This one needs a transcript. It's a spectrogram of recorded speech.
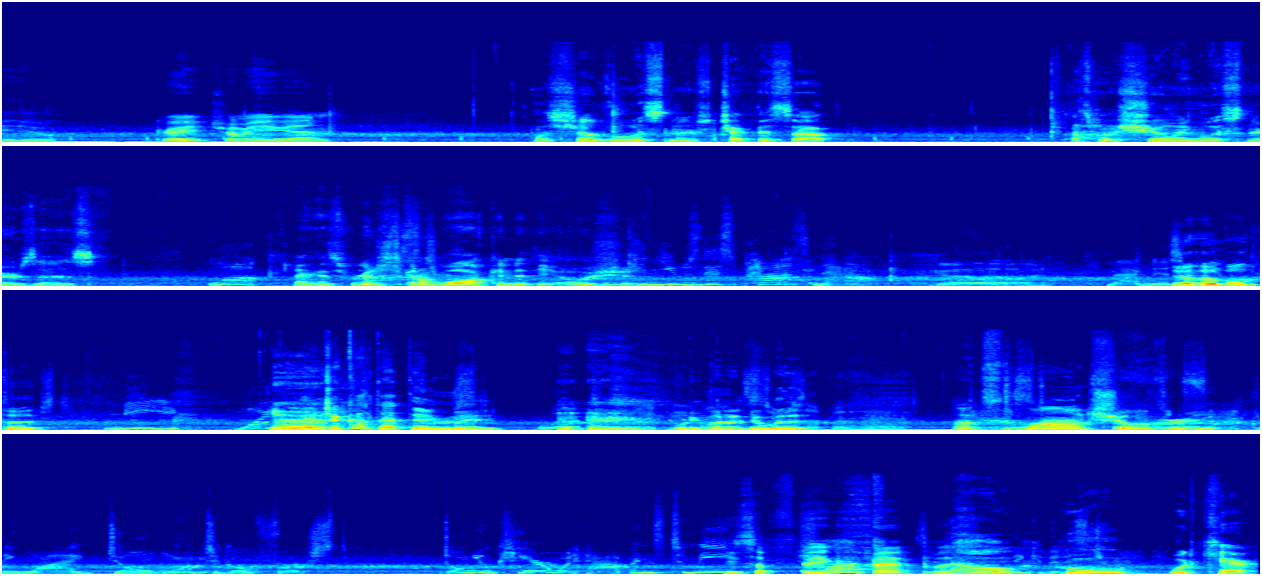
Ew. Great. Show me again. Let's show the listeners. Check this out. That's what showing listeners is. Look, I guess we're just gonna walk into the ocean. we can ocean. use this path now. Good. Magnus, Yeah, how about that? Me? Why Yeah. not? check out that thing, man. What do you wanna do with it? Let's That's launch over it. exactly why I don't want to go first. Don't you care what happens to me? He's a big fat pussy. No, who would care?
